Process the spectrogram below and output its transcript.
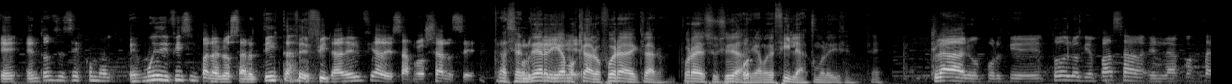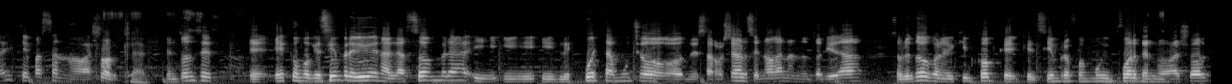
Eh, entonces es como, es muy difícil para los artistas de Filadelfia desarrollarse. Trascender, digamos, claro, fuera de, claro, fuera de su ciudad, Por- digamos, de fila, como le dicen. sí. Claro, porque todo lo que pasa en la costa este pasa en Nueva York. Claro. Entonces eh, es como que siempre viven a la sombra y, y- y les cuesta mucho desarrollarse, no ganan notoriedad, sobre todo con el hip hop que, que siempre fue muy fuerte en Nueva York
